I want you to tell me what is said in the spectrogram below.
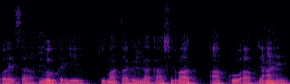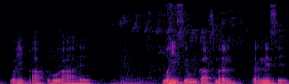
और ऐसा अनुभव करिए कि माता गंगा का आशीर्वाद आपको, आप जहाँ हैं, वहीं प्राप्त हो रहा है। वहीं से उनका स्मरण करने से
